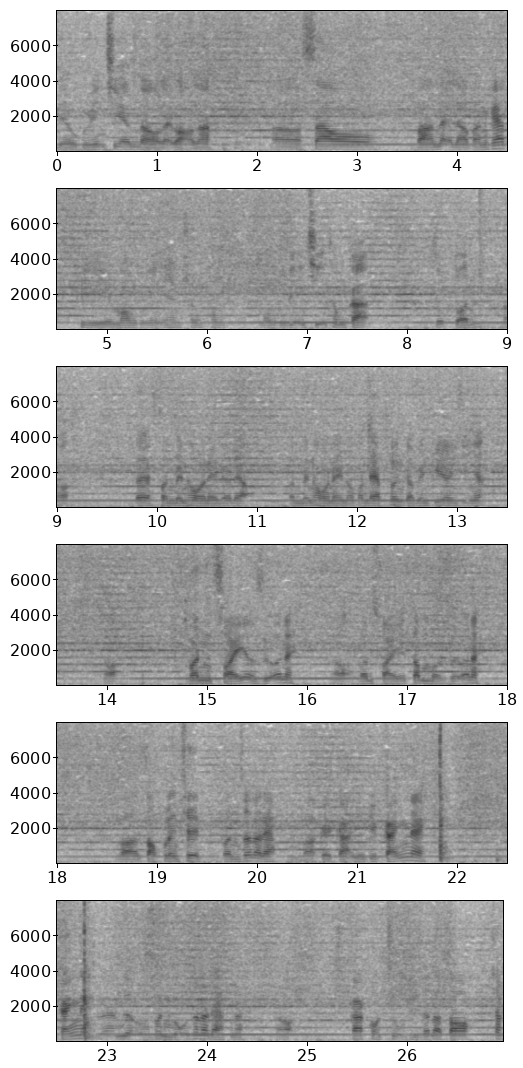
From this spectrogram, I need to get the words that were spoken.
nếu quý anh chị em nào lại bảo là uh, sao ván lại là ván ghép thì mong quý vị em trông thông mong quý vị anh chị thông cảm. Giúp Tuấn. Đó đây phần bên hồi này nữa đẹp, phần bên hồi này nó còn đẹp hơn cả bên kia anh chị nhé. Đó. Vân xoáy ở giữa này. Đó vân xoáy tâm ở giữa này. Và dọc lên trên vân rất là đẹp. Và kể cả những cái cánh này. Cánh này chúng em lựa vân gỗ rất là đẹp này. Đó. Các cột trụ thì rất là to chắc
